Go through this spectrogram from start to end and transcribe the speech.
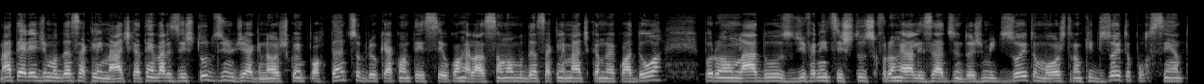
matéria de mudança climática. Tem vários estudos e um diagnóstico importante sobre o que aconteceu com relação à mudança climática no Equador. Por um lado, os diferentes estudos que foram realizados em 2018 mostram que 18%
